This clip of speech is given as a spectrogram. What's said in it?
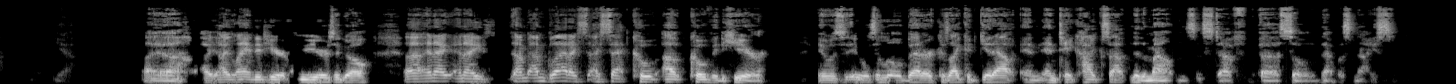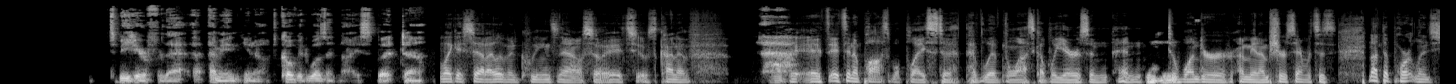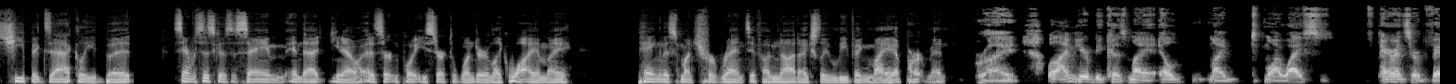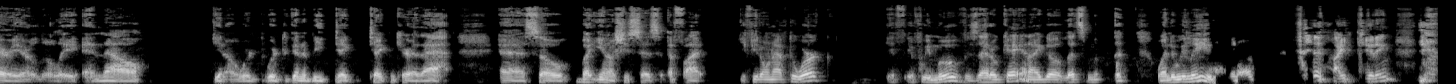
I, uh, I, I, landed here a few years ago, uh, and I and I I'm, I'm glad I, I sat co- out COVID here. It was it was a little better because I could get out and, and take hikes out into the mountains and stuff. Uh, so that was nice to be here for that. I mean, you know, COVID wasn't nice, but uh, like I said, I live in Queens now, so it's it was kind of ah. it's it's an impossible place to have lived in the last couple of years, and and mm-hmm. to wonder. I mean, I'm sure San Francisco, not that Portland's cheap exactly, but San Francisco is the same in that, you know, at a certain point you start to wonder, like, why am I paying this much for rent if I'm not actually leaving my apartment? Right. Well, I'm here because my el- my my wife's parents are very elderly, and now you know we're we're going to be take, taking care of that. Uh, so, but you know, she says if I if you don't have to work, if if we move, is that okay? And I go, let's. When do we leave? You know, are you kidding?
